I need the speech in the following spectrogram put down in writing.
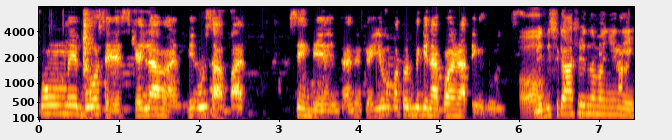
kung may boses, kailangan may usapan. Kasi hindi, ano, kaya yung katulad ng ginagawa nating rules. Oh. May discussion naman yun eh.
